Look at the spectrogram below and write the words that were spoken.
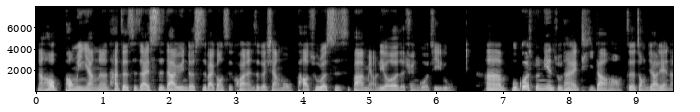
然后彭明阳呢，他则是在四大运的四百公尺跨栏这个项目跑出了四十八秒六二的全国纪录啊。不过孙念祖他也提到哈，这总教练呢。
